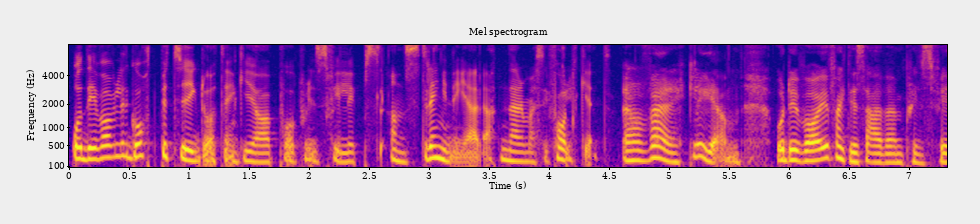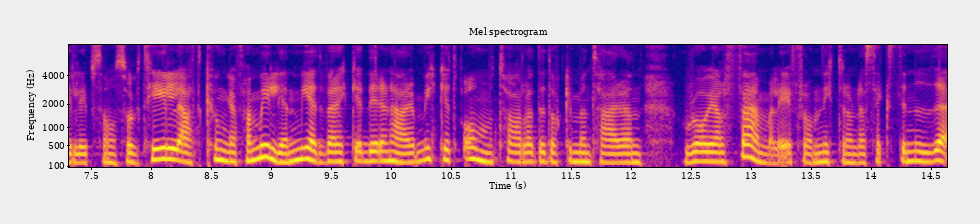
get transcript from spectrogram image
Och det var väl ett gott betyg då, tänker jag, på prins Philips ansträngningar att närma sig folket. Ja, verkligen. Och det var ju faktiskt även prins Philip som såg till att kungafamiljen medverkade i den här mycket omtalade dokumentären Royal Family från 1969.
